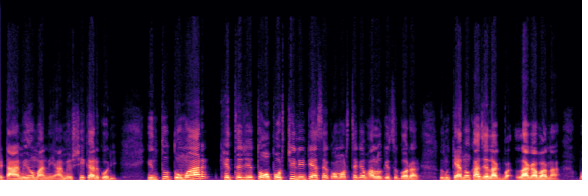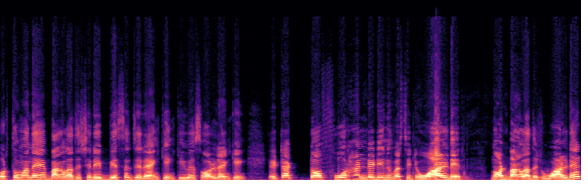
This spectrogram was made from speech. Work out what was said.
এটা আমিও মানি, আমিও স্বীকার করি। কিন্তু তোমার ক্ষেত্রে যেহেতু অপরচুনিটি আছে কমার্স থেকে ভালো কিছু করার, তুমি কেন কাজে লাগবা, লাগাবা না? বর্তমানে বাংলাদেশের এফবিএস এর যে র্যাঙ্কিং কিউএস ওয়ার্ল্ড র্যাঙ্কিং এটা টপ ফোর হান্ড্রেড ইউনিভার্সিটি ওয়ার্ল্ডের নট বাংলাদেশ ওয়ার্ল্ডের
